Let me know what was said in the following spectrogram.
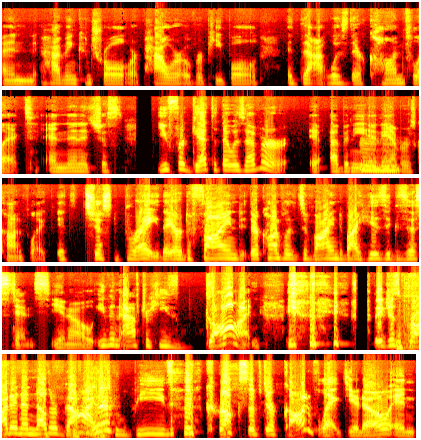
and having control or power over people. That was their conflict. And then it's just, you forget that there was ever Ebony and Mhm. Amber's conflict. It's just Bray. They are defined, their conflict is defined by his existence, you know, even after he's gone. they just brought in another guy to be the crux of their conflict, you know? And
